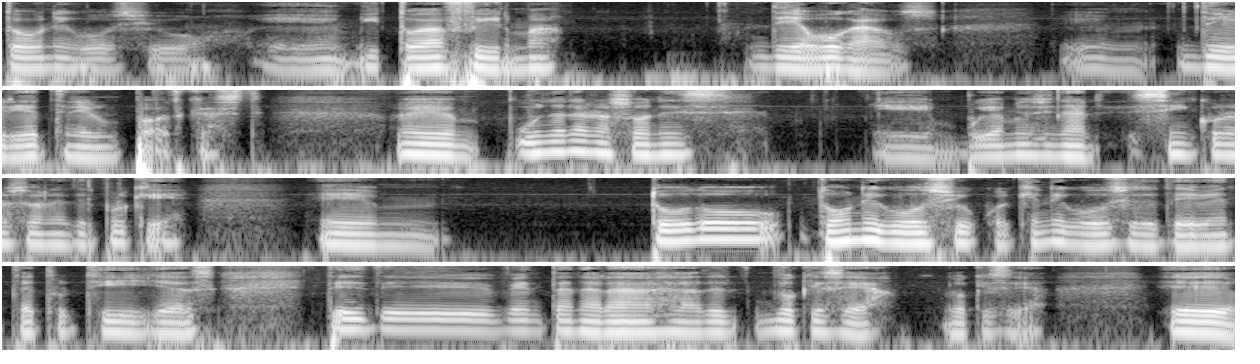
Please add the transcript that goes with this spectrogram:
todo negocio em, y toda firma de abogados em, debería tener un podcast. una de las razones, voy a mencionar cinco razones del por qué todo, todo negocio, cualquier negocio, desde venta de tortillas, desde venta naranja, de lo que sea, lo que sea, eh,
